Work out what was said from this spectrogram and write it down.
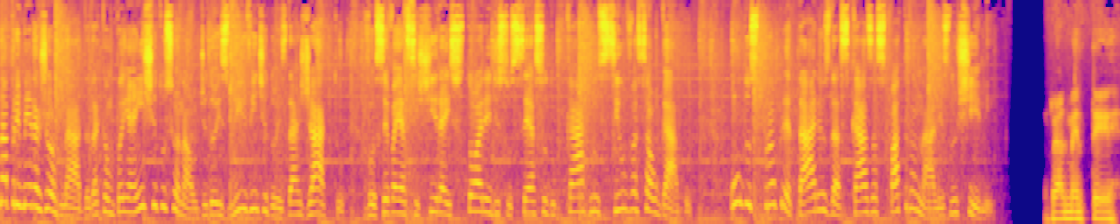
Na primeira jornada da campanha institucional de 2022 da Jacto, você vai assistir à história de sucesso do Carlos Silva Salgado, um dos proprietários das casas patronales no Chile. Realmente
